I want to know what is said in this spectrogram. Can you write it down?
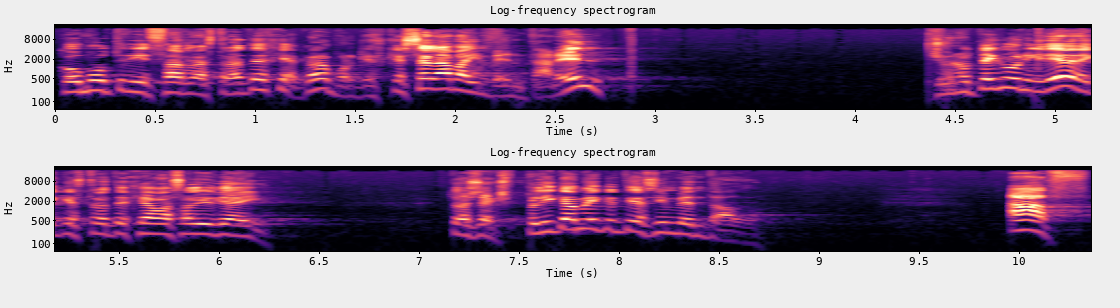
cómo utilizar la estrategia. Claro, porque es que se la va a inventar él. Yo no tengo ni idea de qué estrategia va a salir de ahí. Entonces, explícame qué te has inventado. Haz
